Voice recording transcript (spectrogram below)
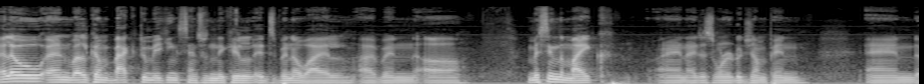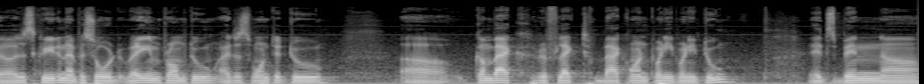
Hello and welcome back to Making Sense with Nikhil. It's been a while. I've been uh, missing the mic, and I just wanted to jump in and uh, just create an episode, very impromptu. I just wanted to uh, come back, reflect back on 2022. It's been uh,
